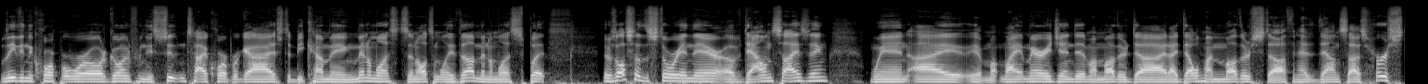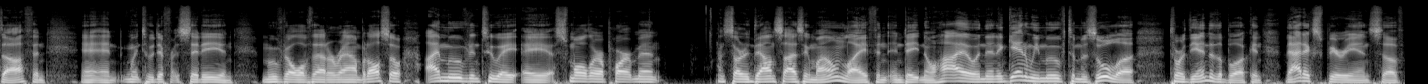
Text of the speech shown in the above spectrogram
leaving the corporate world, going from these suit and tie corporate guys to becoming minimalists and ultimately the minimalists. But there's also the story in there of downsizing. When I my marriage ended, my mother died. I dealt with my mother's stuff and had to downsize her stuff, and and went to a different city and moved all of that around. But also, I moved into a, a smaller apartment and started downsizing my own life in, in Dayton, Ohio. And then again, we moved to Missoula toward the end of the book. And that experience of,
